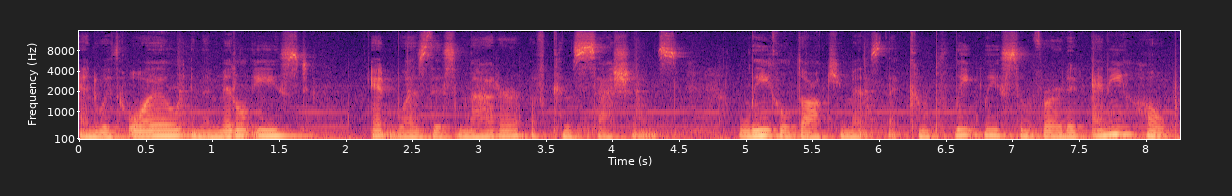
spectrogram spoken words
and with oil in the Middle East, it was this matter of concessions, legal documents that completely subverted any hope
